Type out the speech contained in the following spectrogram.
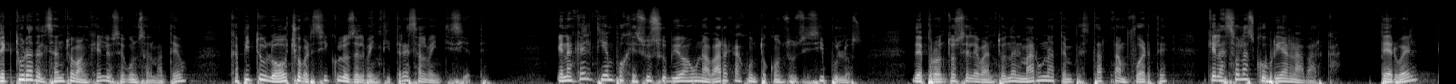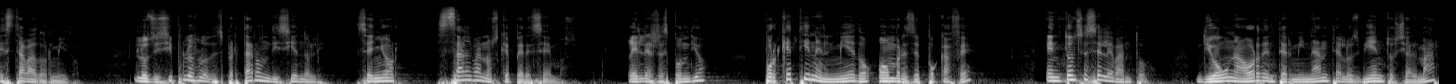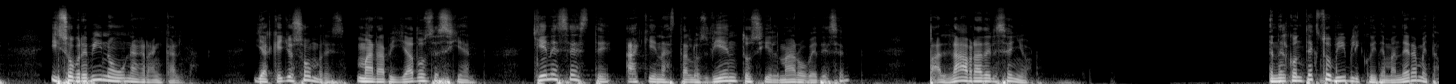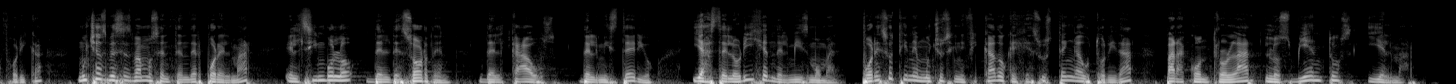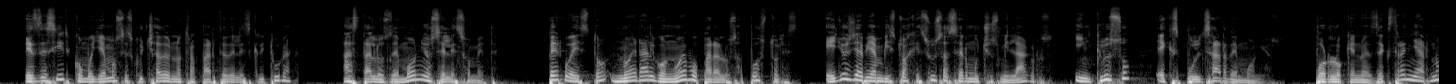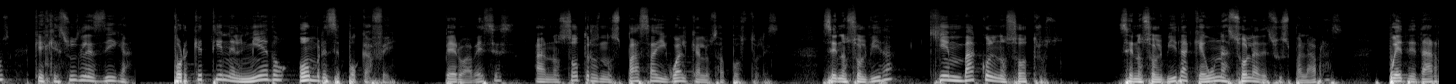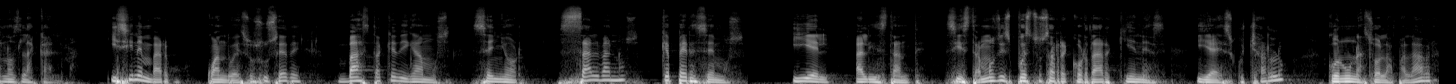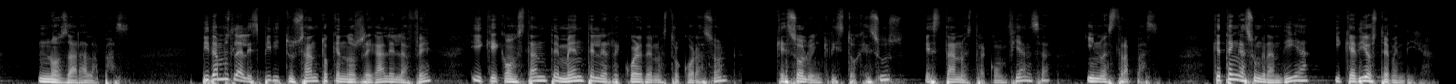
Lectura del Santo Evangelio según San Mateo, capítulo 8, versículos del 23 al 27. En aquel tiempo Jesús subió a una barca junto con sus discípulos. De pronto se levantó en el mar una tempestad tan fuerte que las olas cubrían la barca, pero él estaba dormido. Los discípulos lo despertaron diciéndole, Señor, sálvanos que perecemos. Él les respondió, ¿por qué tienen miedo hombres de poca fe? Entonces se levantó, dio una orden terminante a los vientos y al mar, y sobrevino una gran calma. Y aquellos hombres, maravillados, decían, ¿quién es este a quien hasta los vientos y el mar obedecen? Palabra del Señor. En el contexto bíblico y de manera metafórica, muchas veces vamos a entender por el mar el símbolo del desorden, del caos, del misterio y hasta el origen del mismo mal. Por eso tiene mucho significado que Jesús tenga autoridad para controlar los vientos y el mar. Es decir, como ya hemos escuchado en otra parte de la Escritura, hasta los demonios se le someten. Pero esto no era algo nuevo para los apóstoles. Ellos ya habían visto a Jesús hacer muchos milagros, incluso expulsar demonios. Por lo que no es de extrañarnos que Jesús les diga, ¿por qué tienen miedo hombres de poca fe? Pero a veces a nosotros nos pasa igual que a los apóstoles. Se nos olvida quién va con nosotros. Se nos olvida que una sola de sus palabras puede darnos la calma. Y sin embargo, cuando eso sucede, basta que digamos, Señor, sálvanos que perecemos. Y Él, al instante, si estamos dispuestos a recordar quién es y a escucharlo, con una sola palabra, nos dará la paz. Pidámosle al Espíritu Santo que nos regale la fe y que constantemente le recuerde nuestro corazón que solo en Cristo Jesús está nuestra confianza y nuestra paz. Que tengas un gran día y que Dios te bendiga.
